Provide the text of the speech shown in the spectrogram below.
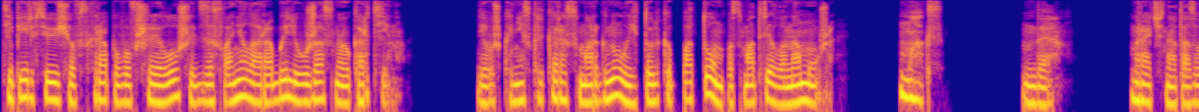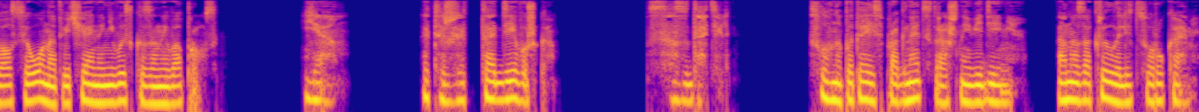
Теперь все еще всхрапывавшая лошадь заслоняла Арабелле ужасную картину. Девушка несколько раз моргнула и только потом посмотрела на мужа. «Макс». «Да». Мрачно отозвался он, отвечая на невысказанный вопрос. «Я... Это же та девушка. Создатель». Словно пытаясь прогнать страшные видения, она закрыла лицо руками.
